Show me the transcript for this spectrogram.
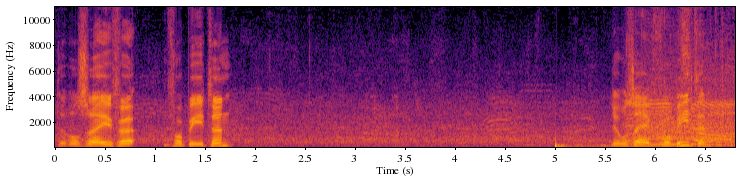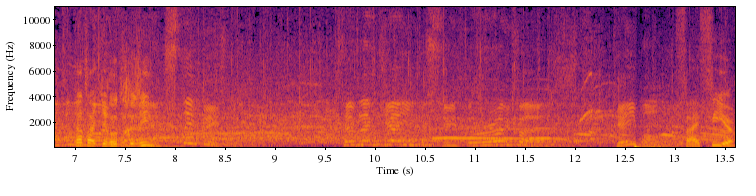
Dubbel 7 voor Beaton. Dubbel 7 voor Beaton. Dat had je goed gezien. Steve Beaton. Ten flag James to throw first. Game on. 5-4.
